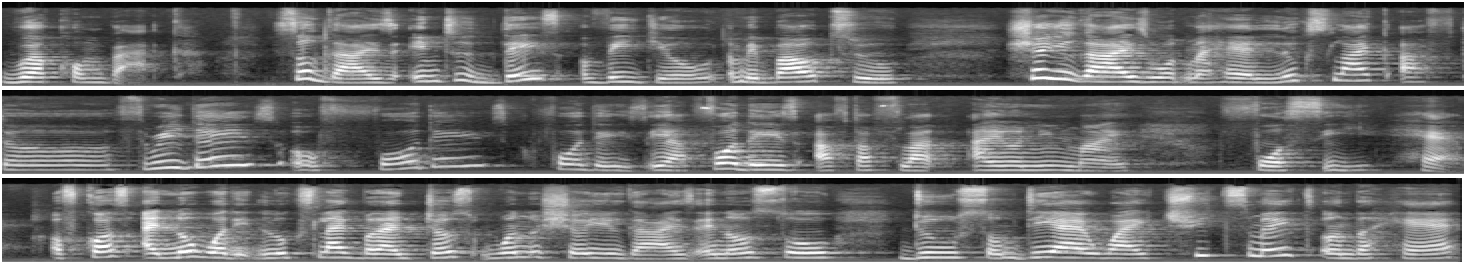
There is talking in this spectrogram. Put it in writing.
welcome back. So guys, in today's video, I'm about to show you guys what my hair looks like after three days or four days, four days, yeah, four days after flat ironing my 4C hair. Of course, I know what it looks like, but I just want to show you guys and also do some DIY treatment on the hair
